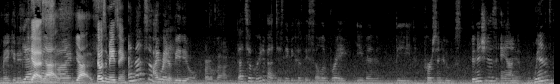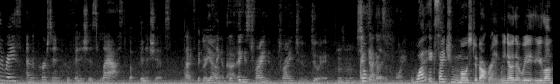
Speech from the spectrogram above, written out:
making it? Yes. Yes. Yes. Yes. That was amazing. and that's so I made a video out of that. That's so great about Disney because they celebrate even the person who finishes and wins the race and the person who finishes last but finishes. That's the great yeah, thing about the it. thing is trying trying to do it. mm-hmm. I exactly. think that's the point. What excites you most about running? We know that we you love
